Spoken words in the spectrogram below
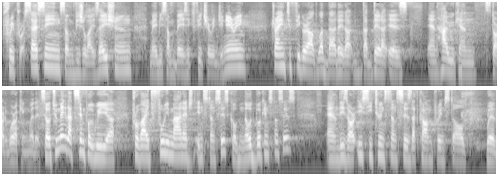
pre-processing, some visualization, maybe some basic feature engineering, trying to figure out what that data, that data is and how you can start working with it. So to make that simple, we uh, provide fully managed instances called notebook instances. And these are EC2 instances that come pre-installed with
